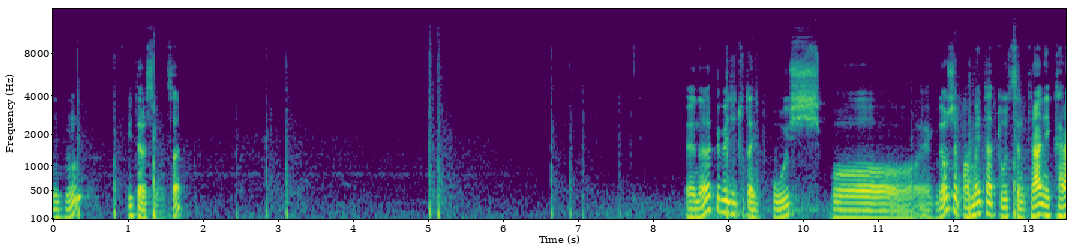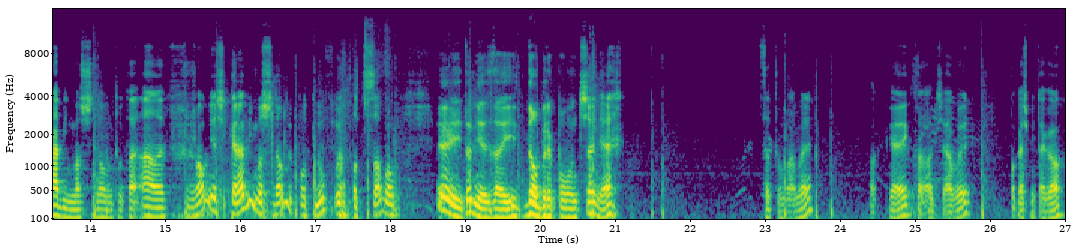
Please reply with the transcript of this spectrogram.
Mhm. Interesujące. Najlepiej będzie tutaj pójść, bo jak dobrze pamiętam, tu centralnie karabin maszynowy tutaj, ale żołnierz i karabin maszynowy pod lufą, pod sobą. Ej, to nie jest dobre połączenie. Co tu mamy? Okej, okay, oddziały. Pokaż mi tego.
